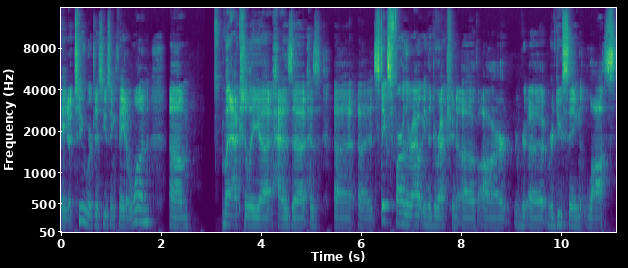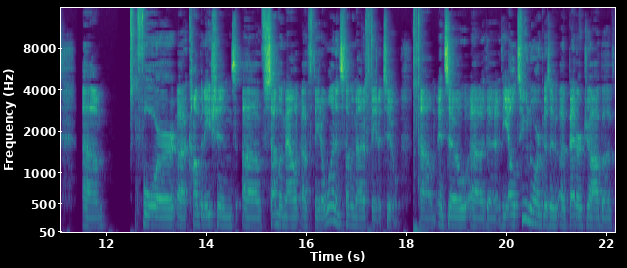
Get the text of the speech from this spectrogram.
theta 2, we're just using theta 1. Um, but actually uh, has uh, has uh, uh sticks farther out in the direction of our uh, reducing loss um, for uh, combinations of some amount of theta 1 and some amount of theta 2. Um, and so the, the L2 norm does a, a better job of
